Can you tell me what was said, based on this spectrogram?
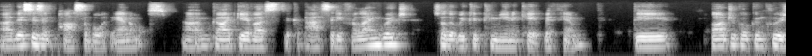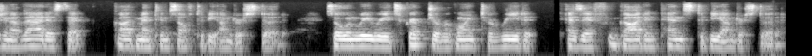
Uh, this isn't possible with animals. Um, God gave us the capacity for language so that we could communicate with Him. The logical conclusion of that is that God meant Himself to be understood. So when we read scripture, we're going to read it as if God intends to be understood.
